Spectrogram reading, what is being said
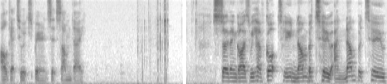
I'll get to experience it someday. So then guys, we have got to number two, and number two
